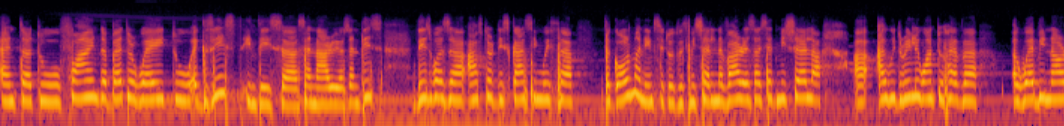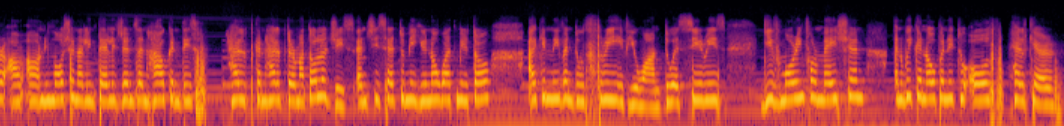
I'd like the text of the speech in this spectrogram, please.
and uh, to find a better way to exist in these uh, scenarios and this this was uh, after discussing with uh, the Goleman Institute with Michele Nevarez. I said, Michele, I would really want to have a a webinar on, on emotional intelligence and how can this help can help dermatologists. And she said to me you know what Myrto? I can even do three if you want. Do a series give more information and we can open it to all healthcare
